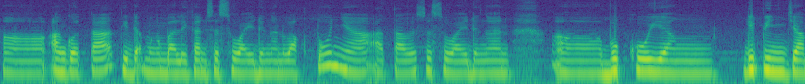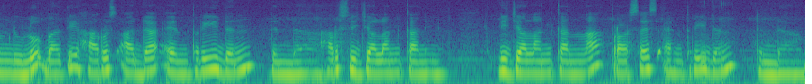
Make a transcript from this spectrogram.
uh, anggota tidak mengembalikan sesuai dengan waktunya atau sesuai dengan uh, buku yang dipinjam dulu berarti harus ada entry dan denda harus dijalankan ini dijalankanlah proses entry dan denda.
